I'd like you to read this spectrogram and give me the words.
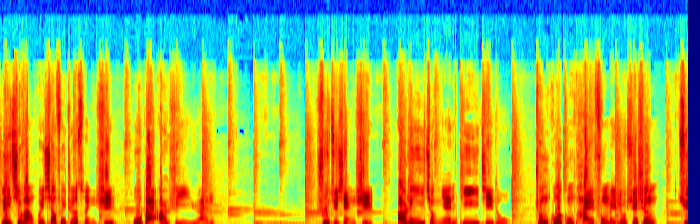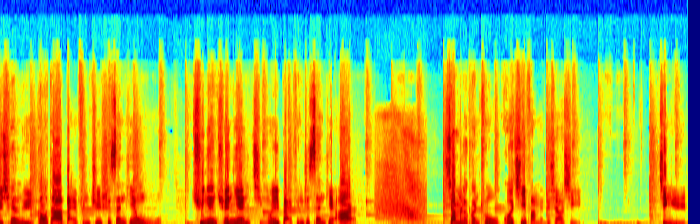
累计挽回消费者损失五百二十亿元。数据显示，二零一九年第一季度。中国公派赴美留学生拒签率高达百分之十三点五，去年全年仅为百分之三点二。下面来关注国际方面的消息。近日，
